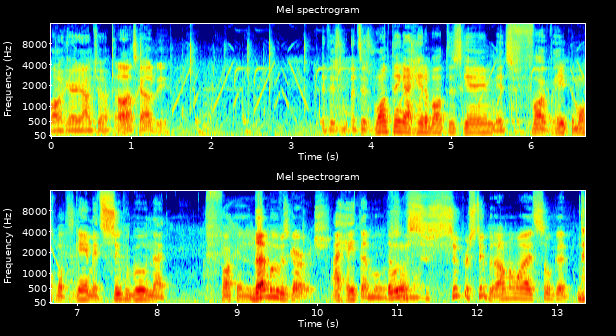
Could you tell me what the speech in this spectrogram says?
Long hair Yamcha. Oh, it's gotta be. If there's if there's one thing I hate about this game, it's fuck. I hate the most about this game. It's Super Boo and that fucking. That move is garbage. I hate that move. That so move is su- super stupid. I don't know why it's so good.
